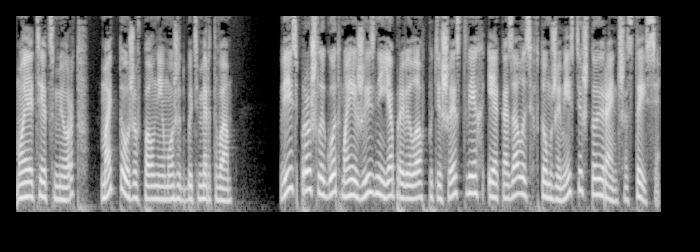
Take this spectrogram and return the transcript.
Мой отец мертв, мать тоже вполне может быть мертва. Весь прошлый год моей жизни я провела в путешествиях и оказалась в том же месте, что и раньше, Стейси.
